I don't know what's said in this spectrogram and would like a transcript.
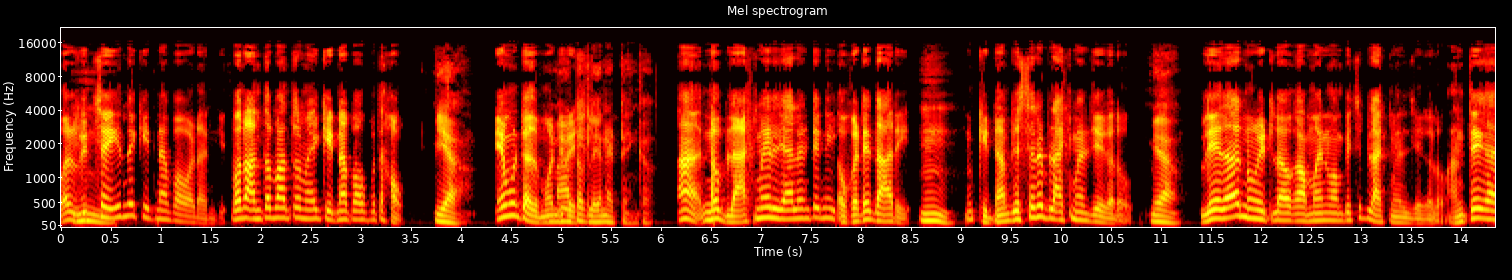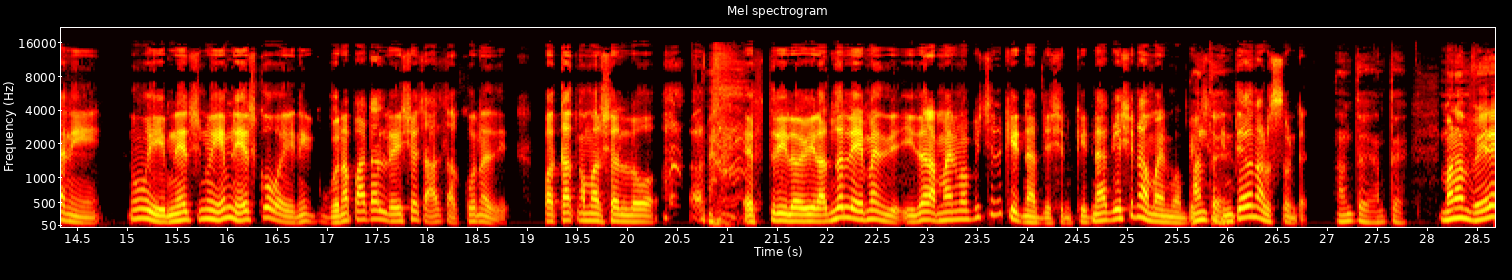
వాళ్ళు రిచ్. అయ్యిందే కిడ్నాప్ అవ్వడానికి. మనం అంత మాత్రమే కిడ్నాప్ అవ్వకపోతే హౌ యా. ఏముంటది మోటివేషన్ లేనట్టే ఇంకా. నువ్వు బ్లాక్ మెయిల్ చేయాలంటే నీ ఒకటే దారి. నువ్వు కిడ్నాప్ చేస్తేనే బ్లాక్ మెయిల్ చేయగలవు లేదా నువ్వు ఇట్లా ఒక అమ్మాయిని పంపించి బ్లాక్ మెయిల్ చేయగలవు. అంతేగాని నువ్వు ఏం నేర్చు నువ్వు ఏం నేర్చుకోవాలి నీకు గుణపాఠాల రేషియో చాలా తక్కువ ఉన్నది పక్కా కమర్షియల్లో ఎఫ్ త్రీలో వీళ్ళందరిలో ఏమైంది? ఇద్దరు అమ్మాయిని పంపించిన కిడ్నాప్ చేసిండు కిడ్నాప్ చేసిన అమ్మాయిని. పంపించింది ఇంతే నడుస్తుంటది అంతే అంతే. మనం వేరే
